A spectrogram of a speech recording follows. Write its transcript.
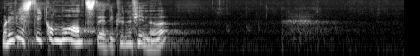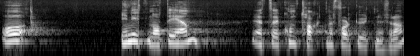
For de visste ikke om noe annet sted de kunne finne det. Og i 1981, etter kontakt med folk utenfra,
